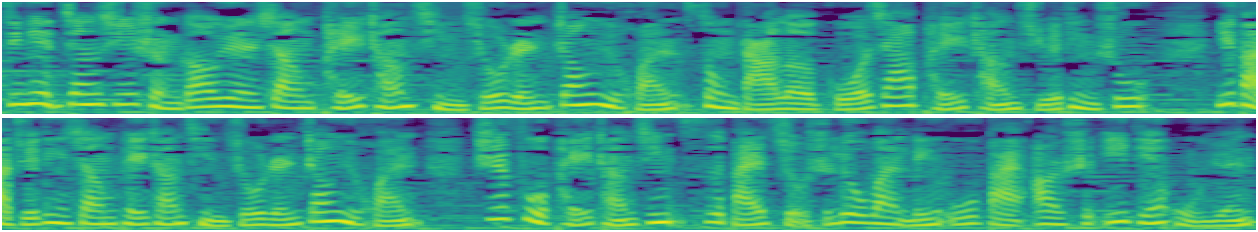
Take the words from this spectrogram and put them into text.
今天，江西省高院向赔偿请求人张玉环送达了国家赔偿决定书，依法决定向赔偿请求人张玉环支付赔偿金四百九十六万零五百二十一点五元。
